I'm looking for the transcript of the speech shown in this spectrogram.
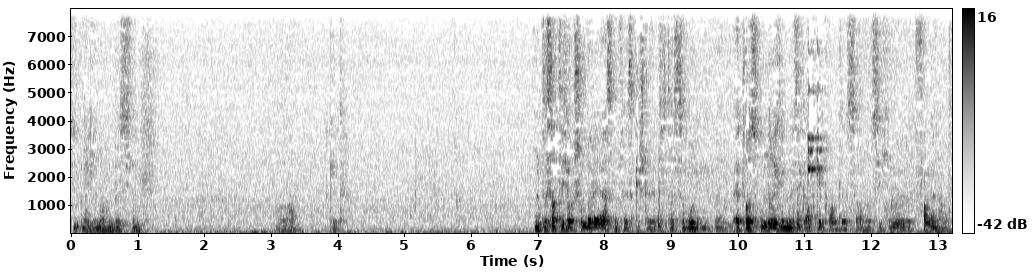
Sieht man hier noch ein bisschen. Geht. Und das hatte ich auch schon bei der ersten festgestellt, dass sie wohl äh, etwas unregelmäßig abgebrannt ist, aber sich immer wieder gefangen hat.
